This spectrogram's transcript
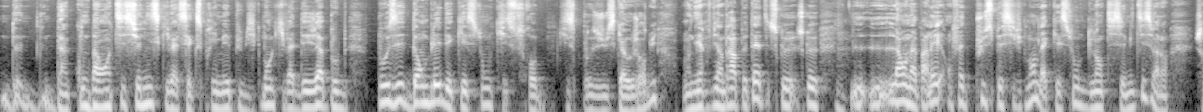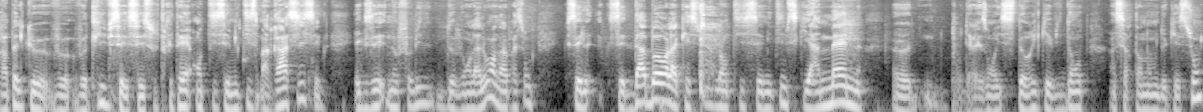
d'un combat antisioniste qui va s'exprimer publiquement, qui va déjà poser d'emblée des questions qui se, qui se posent jusqu'à aujourd'hui. On y reviendra peut-être, parce que, que là, on a parlé en fait plus spécifiquement de la question de l'antisémitisme. Alors, je rappelle que votre livre, c'est sous-traité antisémitisme, racisme et xénophobie devant la loi. On a l'impression que c'est d'abord la question de l'antisémitisme qui amène euh, pour des raisons historiques évidentes, un certain nombre de questions,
